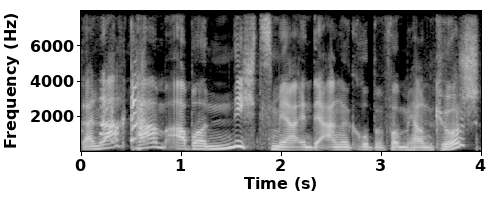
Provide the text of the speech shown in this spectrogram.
Danach kam aber nichts mehr in der Angelgruppe vom Herrn Kirsch.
